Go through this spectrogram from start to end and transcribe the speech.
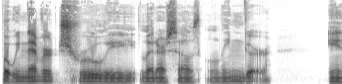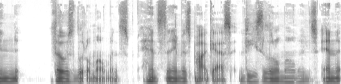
but we never truly let ourselves linger in those little moments hence the name of this podcast these little moments and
